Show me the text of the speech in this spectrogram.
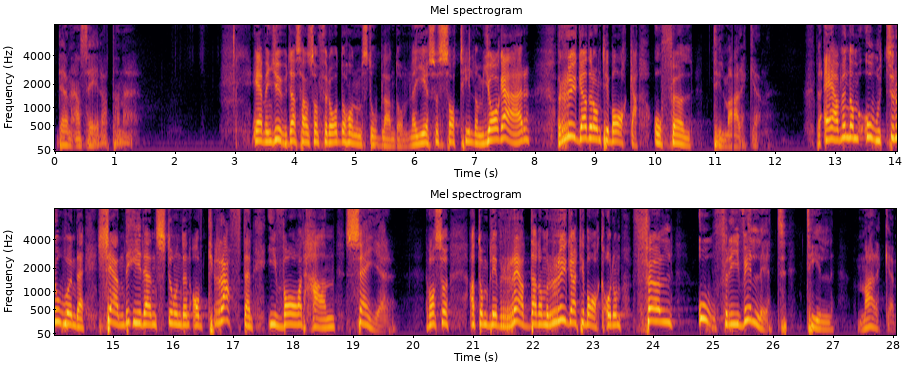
den han säger att han är. Även Judas, han som förrådde honom, stod bland dem. När Jesus sa till dem, jag är, ryggade de tillbaka och föll till marken. Även de otroende kände i den stunden av kraften i vad han säger. Det var så att de blev rädda, de ryggar tillbaka och de föll ofrivilligt till marken.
